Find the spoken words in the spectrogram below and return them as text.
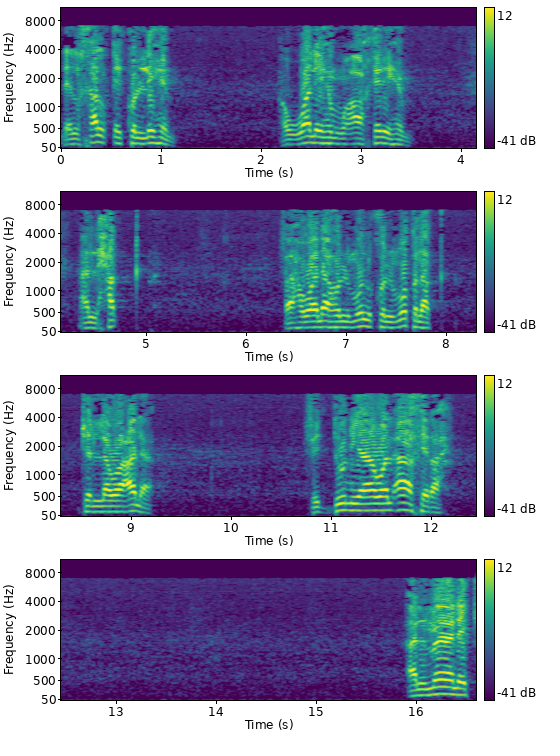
للخلق كلهم أولهم وآخرهم الحق. فهو له الملك المطلق جل وعلا. في الدنيا والآخرة. المالك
